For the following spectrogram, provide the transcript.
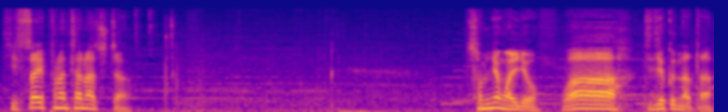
디사이플한테 하나 주자 점령 완료 와 드디어 끝났다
